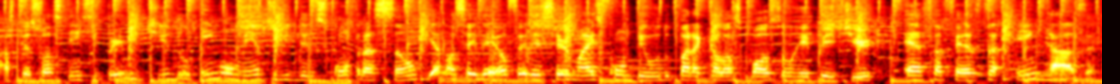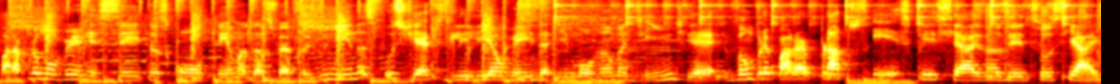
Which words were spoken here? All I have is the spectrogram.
As pessoas têm se permitido em momentos de descontração e a nossa ideia é oferecer mais conteúdo para que elas possam repetir essa festa em casa. Para promover receitas com o tema das festas juninas, os chefs Lili Almeida e Mohamed Ind é, vão preparar pratos especiais nas redes sociais.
